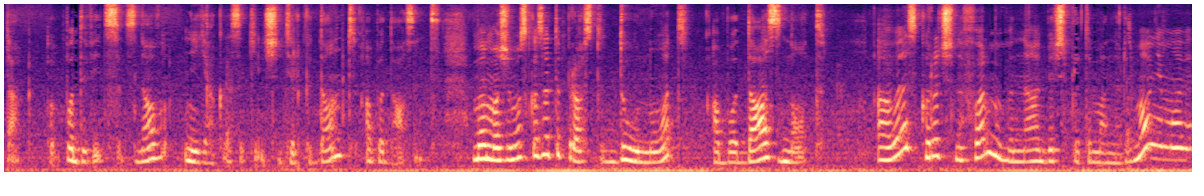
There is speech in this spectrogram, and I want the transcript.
Так, подивіться, знову ніяких закінчень, тільки don't або doesn't. Ми можемо сказати просто do not або does not. Але скорочена форма вона більш притаманна розмовній мові.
